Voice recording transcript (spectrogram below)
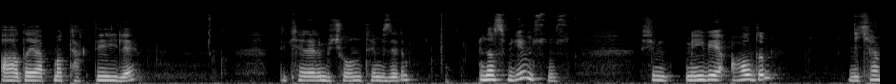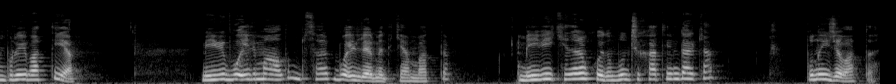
Ağda yapma taktiğiyle Dikenlerin birçoğunu temizledim. Nasıl biliyor musunuz? Şimdi meyveyi aldım. Diken buraya battı ya. Meyve bu elime aldım. Bu sefer bu ellerime diken battı. Meyveyi kenara koydum. Bunu çıkartayım derken buna iyice battı.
